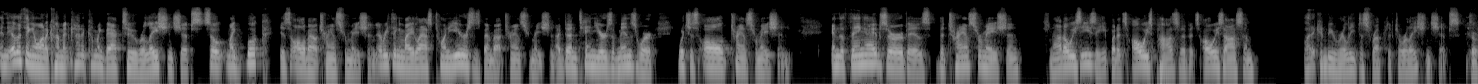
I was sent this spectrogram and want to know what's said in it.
and the other thing I want to comment, kind of coming back to relationships. So my book is all about transformation. Everything in my last 20 years has been about transformation. I've done 10 years of men's work, which is all transformation. And the thing I observe is the transformation it's not always easy, but it's always positive. It's always awesome, but it can be really disruptive to relationships. Sure.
